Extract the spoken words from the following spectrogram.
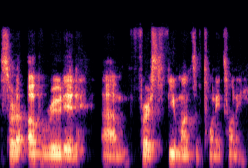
sort of uprooted um, first few months of 2020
